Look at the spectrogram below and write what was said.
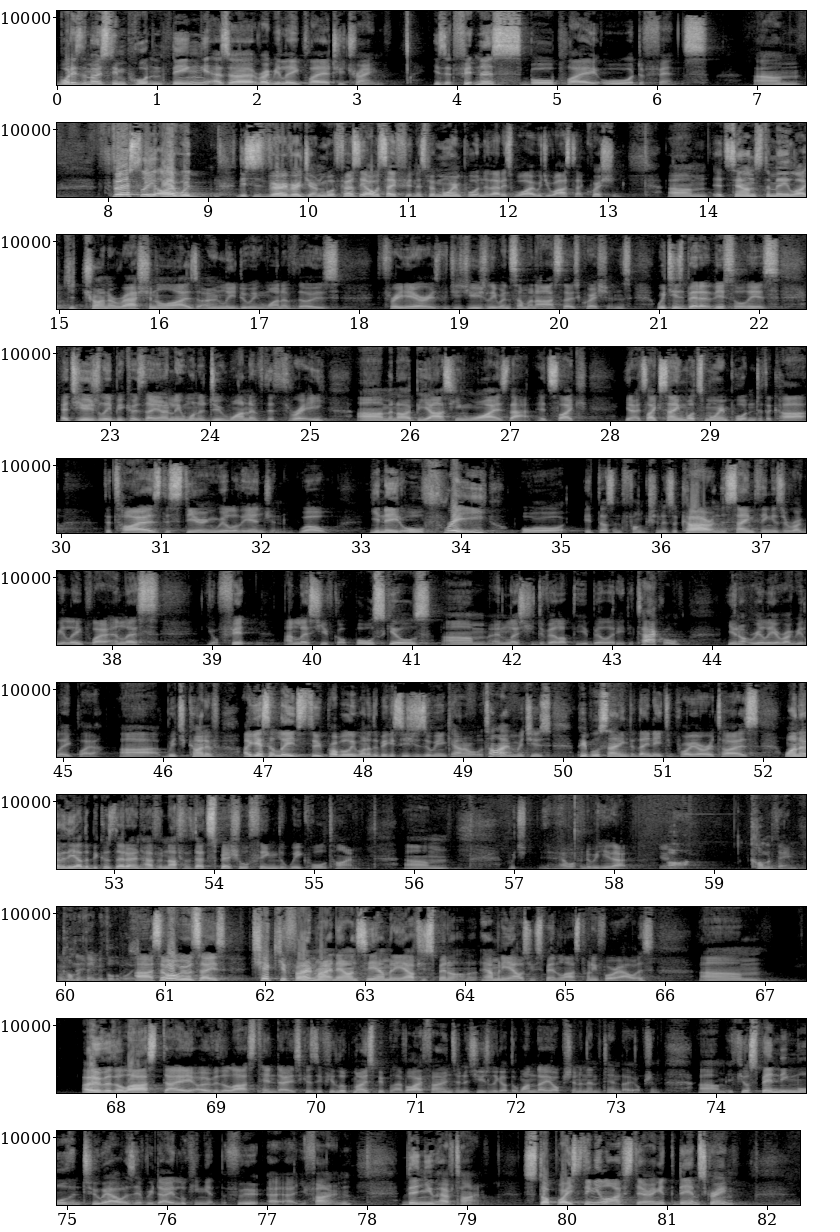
What is the most important thing as a rugby league player to train? Is it fitness, ball play, or defence? Um, firstly, I would, this is very, very general. Firstly, I would say fitness, but more important to that is why would you ask that question? Um, it sounds to me like you're trying to rationalize only doing one of those three areas, which is usually when someone asks those questions, which is better, this or this, it's usually because they only want to do one of the three. Um, and I'd be asking, why is that? It's like, you know, it's like saying what's more important to the car, the tires, the steering wheel, or the engine. Well, you need all three, or it doesn't function as a car. And the same thing as a rugby league player, unless you're fit, unless you've got ball skills, um, unless you develop the ability to tackle, you're not really a rugby league player. Uh, which kind of, I guess it leads to probably one of the biggest issues that we encounter all the time, which is people saying that they need to prioritize one over the other because they don't have enough of that special thing that we call time. Um, which, how often do we hear that? Yeah. Oh, common theme. Common, common theme. theme. with all the boys. Uh, so what we would say is check your phone right now and see how many hours you spent on how many hours you've spent in the last 24 hours. Um, over the last day, over the last 10 days, because if you look, most people have iPhones and it's usually got the one day option and then the 10 day option. Um, if you're spending more than two hours every day looking at, the fo- uh, at your phone, then you have time. Stop wasting your life staring at the damn screen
